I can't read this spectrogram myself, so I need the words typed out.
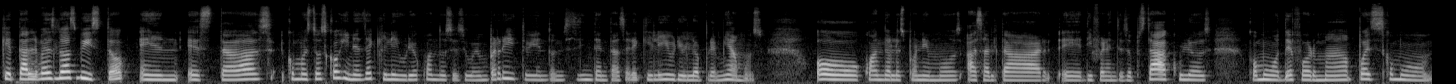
que tal vez lo has visto en estas, como estos cojines de equilibrio cuando se sube un perrito y entonces intenta hacer equilibrio y lo premiamos, o cuando los ponemos a saltar eh, diferentes obstáculos, como de forma, pues como,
